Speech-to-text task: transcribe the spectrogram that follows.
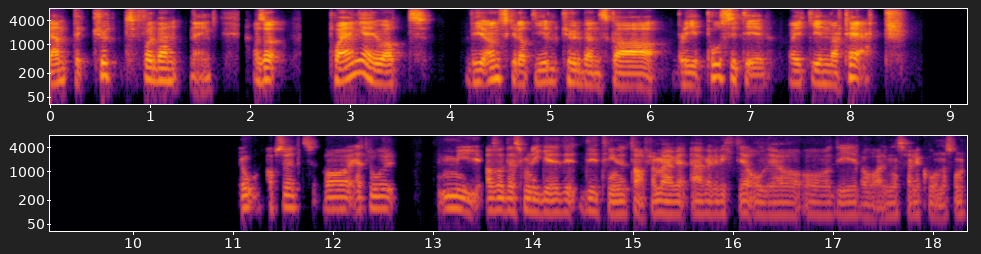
rentekuttforventning? Altså, poenget er jo at vi ønsker at GILD-kurven skal bli positiv og ikke invertert. Jo, absolutt. Og jeg tror mye Altså det som ligger de, de tingene du tar fram, er, er veldig viktige. Olje og, og de råvarene, særlig korn og sånn.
